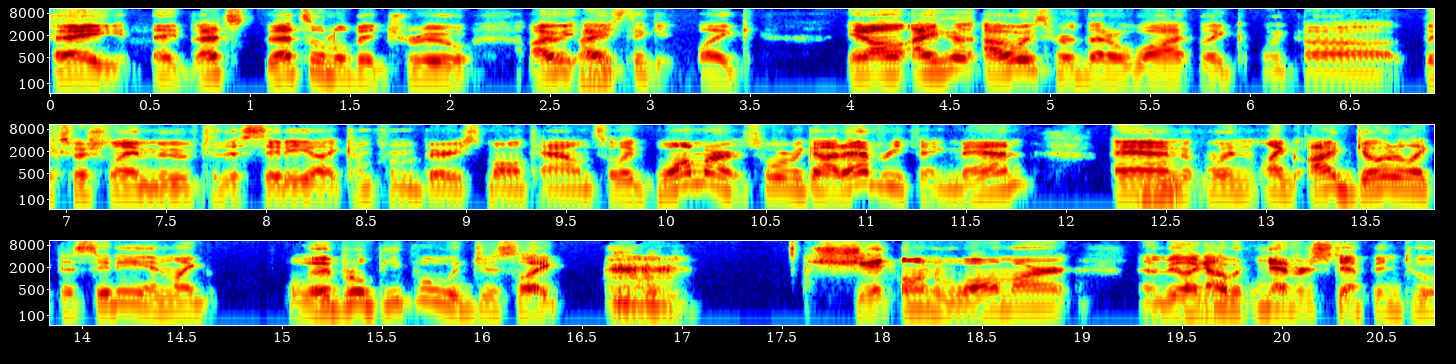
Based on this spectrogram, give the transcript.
hey, hey, that's that's a little bit true. I I Right. used to get like, you know, I heard I always heard that a lot. Like, when, uh, especially when I moved to the city. Like, come from a very small town, so like Walmart's where we got everything, man. And Mm-hmm. when like I'd go to like the city and like liberal people would just like shit on Walmart and be like, Right. I would never step into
